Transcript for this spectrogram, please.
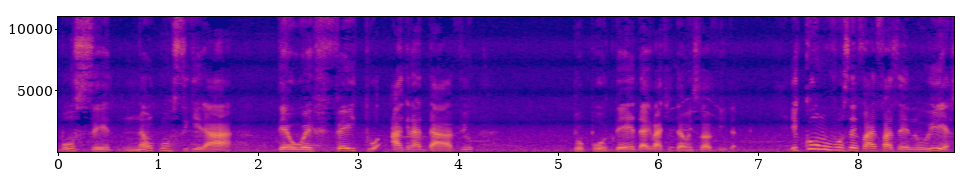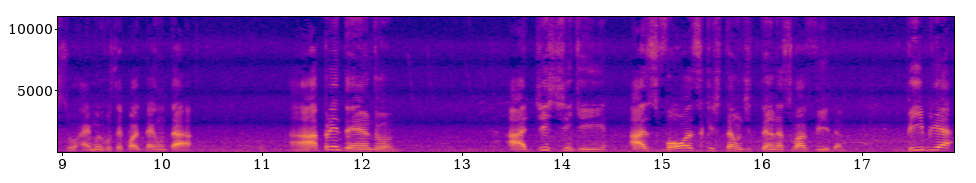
você não conseguirá ter o efeito agradável do poder da gratidão em sua vida. E como você vai fazendo isso, Raimundo? Você pode perguntar. Aprendendo a distinguir as vozes que estão ditando a sua vida. Bíblia,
